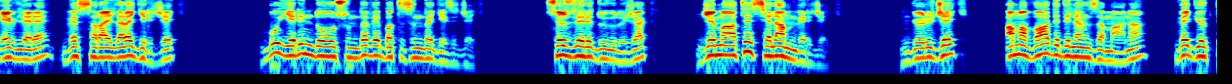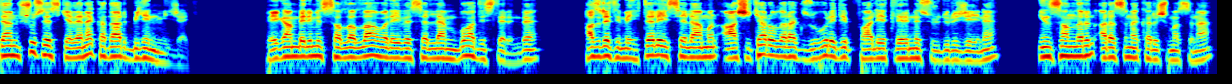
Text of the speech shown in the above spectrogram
evlere ve saraylara girecek, bu yerin doğusunda ve batısında gezecek. Sözleri duyulacak, cemaate selam verecek. Görecek ama vaat edilen zamana ve gökten şu ses gelene kadar bilinmeyecek. Peygamberimiz sallallahu aleyhi ve sellem bu hadislerinde, Hazreti Mehdi aleyhisselamın aşikar olarak zuhur edip faaliyetlerini sürdüreceğine, insanların arasına karışmasına,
